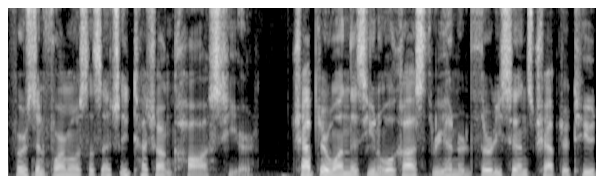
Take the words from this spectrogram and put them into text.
First and foremost, let's actually touch on cost here. Chapter 1, this unit will cost 330 cents, Chapter 2,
